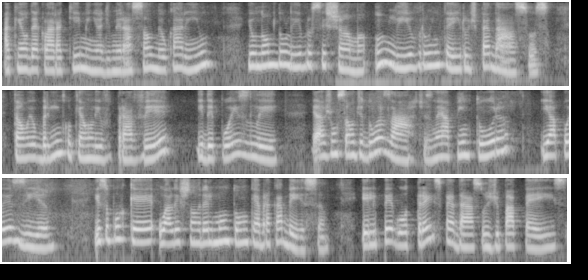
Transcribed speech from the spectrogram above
a quem eu declaro aqui minha admiração e meu carinho. E o nome do livro se chama Um Livro Inteiro de Pedaços. Então eu brinco que é um livro para ver e depois ler. É a junção de duas artes, né? A pintura e a poesia. Isso porque o Alexandre ele montou um quebra-cabeça ele pegou três pedaços de papéis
